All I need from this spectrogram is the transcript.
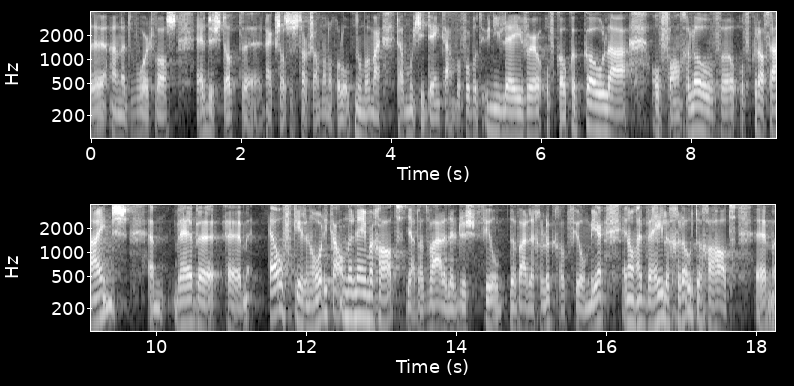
uh, aan het woord was. dus dat, uh, nou, ik zal ze straks allemaal nog wel opnoemen, maar daar moet je denken aan bijvoorbeeld Unilever of Coca-Cola of Van Geloven of Kraft Heinz. Um, we hebben um, elf keer een horeca-ondernemer gehad. Ja, dat waren er dus veel, er waren er gelukkig ook veel meer. En dan hebben we hele grote gehad. Um,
